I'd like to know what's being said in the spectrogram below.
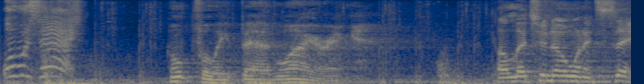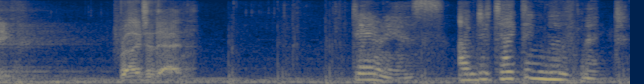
What was that? Hopefully bad wiring. I'll let you know when it's safe. Roger that. Darius, I'm detecting movement.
